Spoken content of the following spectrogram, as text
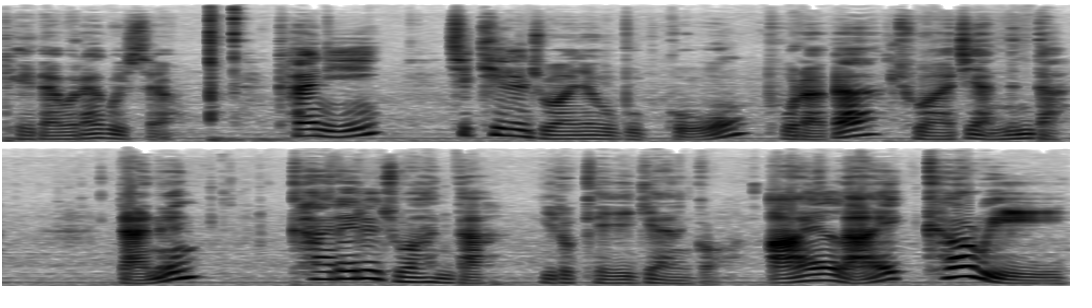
대답을 하고 있어요. 칸이 치킨을 좋아하냐고 묻고 보라가 좋아하지 않는다. 나는 카레를 좋아한다. 이렇게 얘기하는 거. I like curry.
